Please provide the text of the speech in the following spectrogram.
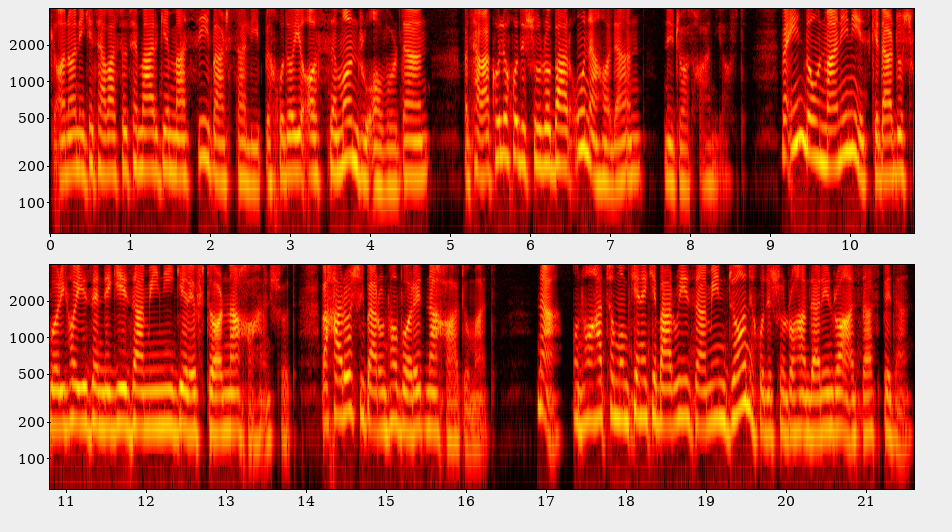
که آنانی که توسط مرگ مسیح بر صلیب به خدای آسمان رو آوردن و توکل خودشون رو بر او نهادن نجات خواهند یافت. و این به اون معنی نیست که در دشواری های زندگی زمینی گرفتار نخواهند شد و خراشی بر اونها وارد نخواهد اومد. نه، اونها حتی ممکنه که بر روی زمین جان خودشون رو هم در این راه از دست بدن.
